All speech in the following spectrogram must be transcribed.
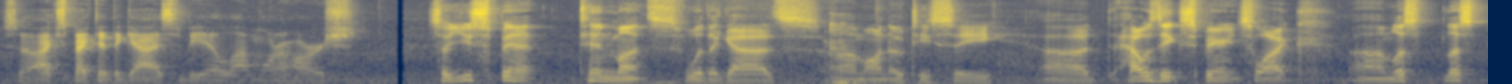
So I expected the guys to be a lot more harsh. So, you spent 10 months with the guys um, on OTC. Uh, how was the experience like? Um, let's let's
